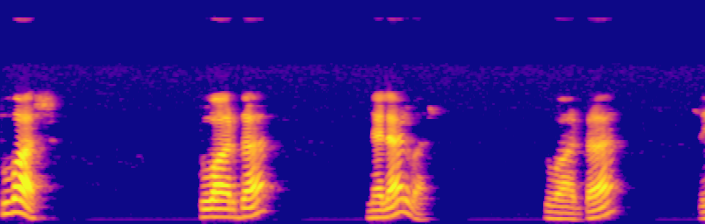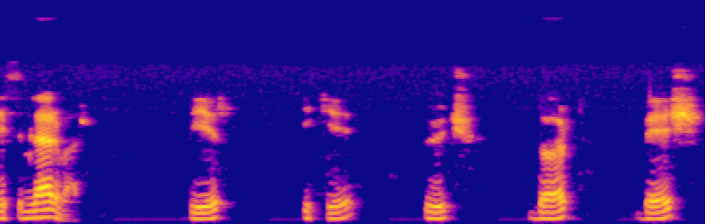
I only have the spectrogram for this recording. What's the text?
Duvar. Duvarda neler var? Duvarda resimler var. 1, 2, 3, 4, 5,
